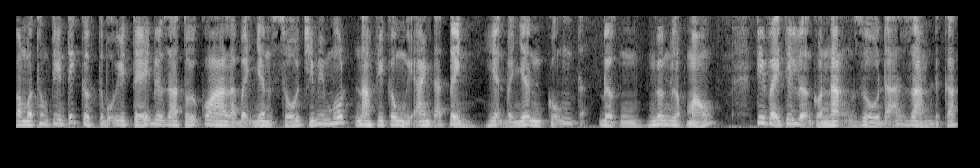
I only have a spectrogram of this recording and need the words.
Còn một thông tin tích cực từ Bộ Y tế đưa ra tối qua là bệnh nhân số 91 Nam Phi công người Anh đã tỉnh, hiện bệnh nhân cũng được ngưng lọc máu. Tuy vậy tiên lượng còn nặng dù đã giảm được các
